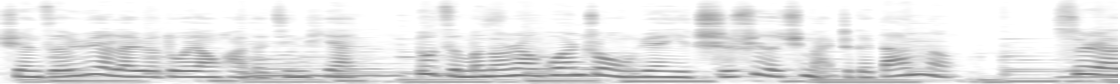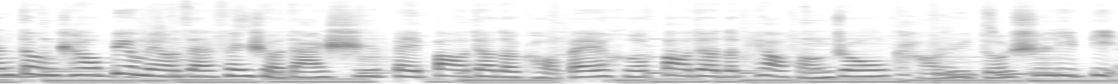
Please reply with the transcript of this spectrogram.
选择越来越多样化的今天，又怎么能让观众愿意持续的去买这个单呢？虽然邓超并没有在《分手大师》被爆掉的口碑和爆掉的票房中考虑得失利弊，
